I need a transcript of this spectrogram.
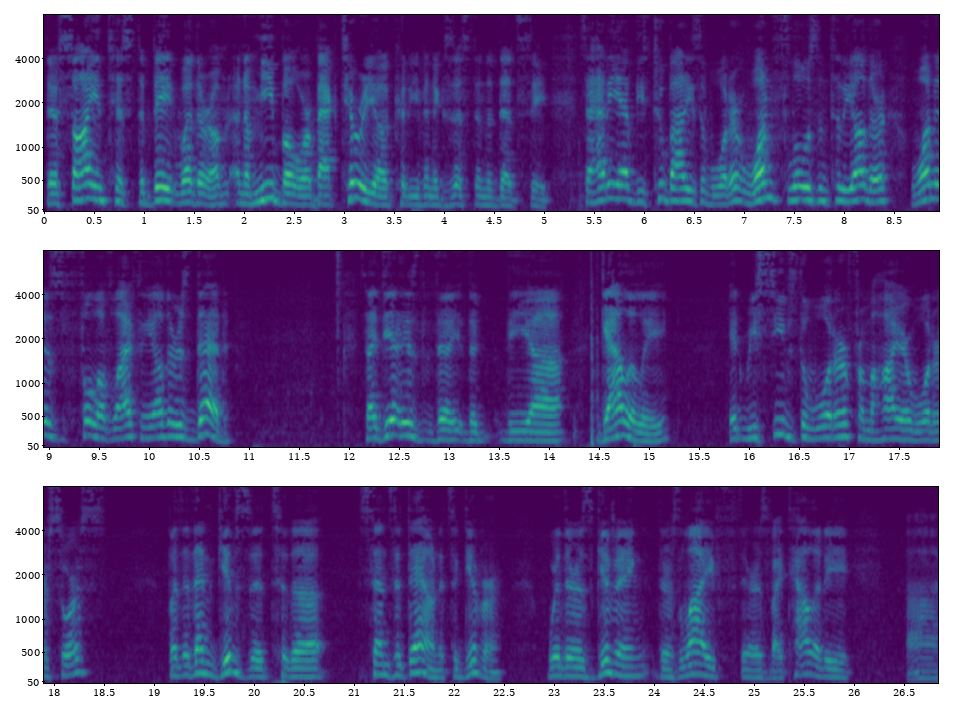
The scientists debate whether an, amoeba or bacteria could even exist in the Dead Sea. So how do you have these two bodies of water? One flows into the other. One is full of life, and the other is dead. The idea is the the the uh, Galilee, it receives the water from a higher water source, but it then gives it to the sends it down. It's a giver. Where there is giving, there's life, there is vitality, uh,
